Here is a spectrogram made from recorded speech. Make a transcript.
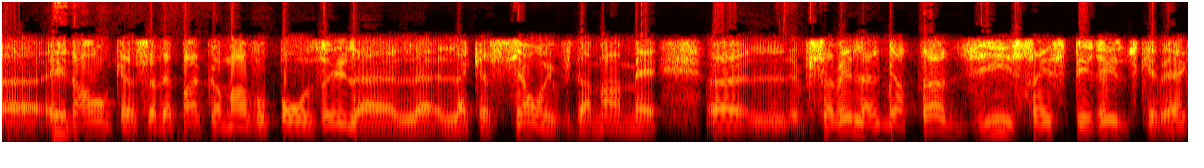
Euh, et donc, ça dépend comment vous posez la, la, la question, évidemment. Mais euh, vous savez, l'Alberta dit s'inspirer du Québec.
